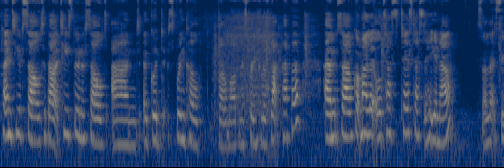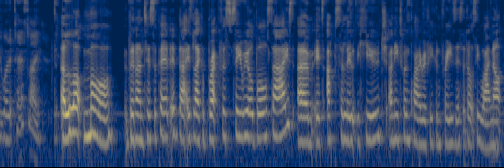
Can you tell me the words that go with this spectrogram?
plenty of salt, about a teaspoon of salt and a good sprinkle, well more than a sprinkle of black pepper. Um, so I've got my little test, taste tester here now. So let's see what it tastes like. A lot more than anticipated. That is like a breakfast cereal bowl size. Um, it's absolutely huge. I need to inquire if you can freeze this. I don't see why not.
